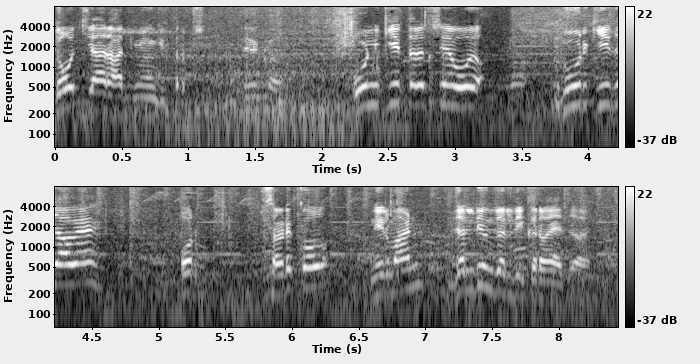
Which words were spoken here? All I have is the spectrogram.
दो चार आदमियों की तरफ़ से। उनकी तरफ़ से वो दूर की जावे और सड़कों निर्माण जल्दी जल्दी करवाया जाए।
